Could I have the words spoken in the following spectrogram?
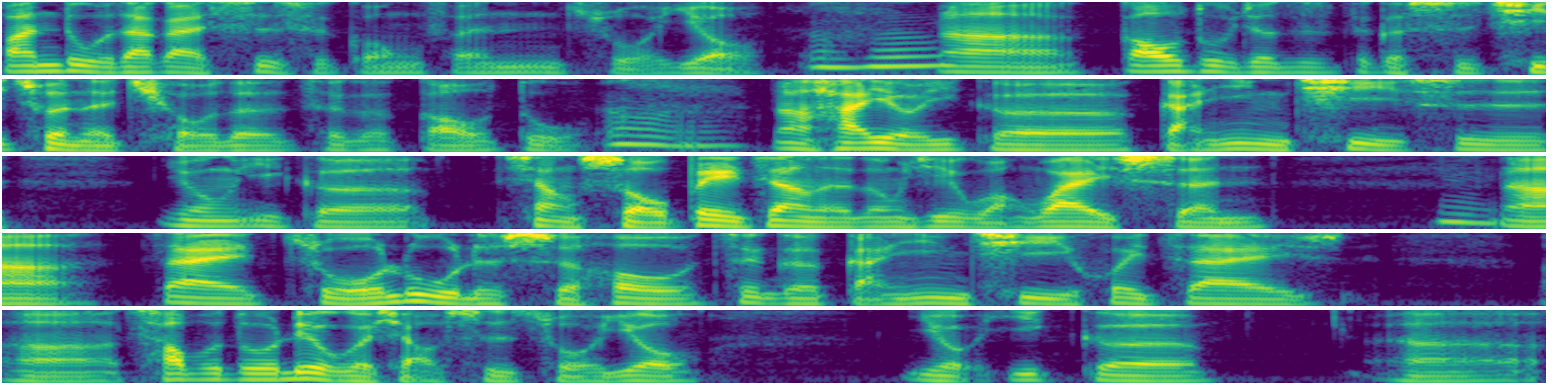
宽度大概四十公分左右。嗯那高度就是这个十七寸的球的这个高度。嗯那还有一个感应器是用一个像手背这样的东西往外伸。嗯那在着陆的时候，这个感应器会在呃差不多六个小时左右有一个呃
